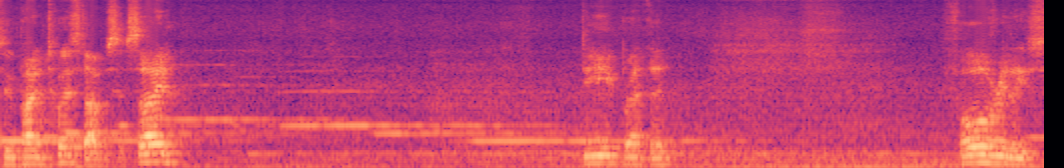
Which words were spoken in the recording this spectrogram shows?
Supine twist, opposite side. Deep breath in. Full release.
